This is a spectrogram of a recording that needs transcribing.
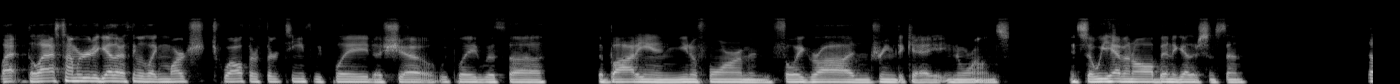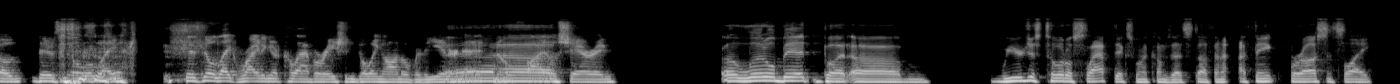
La- the last time we were together, I think it was like March 12th or 13th. We played a show. We played with uh, the Body and Uniform and Foie Gras and Dream Decay in New Orleans, and so we haven't all been together since then. So there's no like, there's no like writing or collaboration going on over the internet. no file Uh, sharing. A little bit, but um, we're just total slapdicks when it comes to that stuff. And I think for us, it's like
